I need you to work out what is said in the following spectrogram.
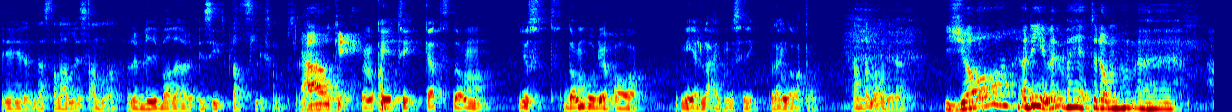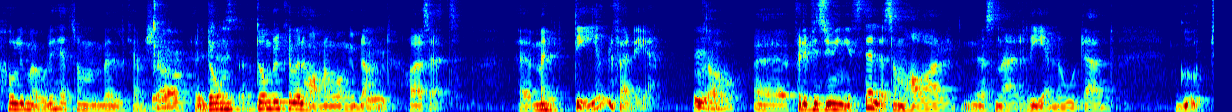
Det är nästan aldrig samma. För det blir bara där det finns sittplats liksom. Så Ja, okej. Man kan ju tycka att de, just de borde ha mer livemusik på den gatan. Andra lång ja. Ja, ja, det är väl, vad heter de? Uh, Holy Moly heter de väl kanske? Ja, de, de brukar väl ha någon gång ibland, har jag sett. Eh, men det är ungefär det. Ja. Eh, för det finns ju inget ställe som har en sån här renodlad gå upp.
